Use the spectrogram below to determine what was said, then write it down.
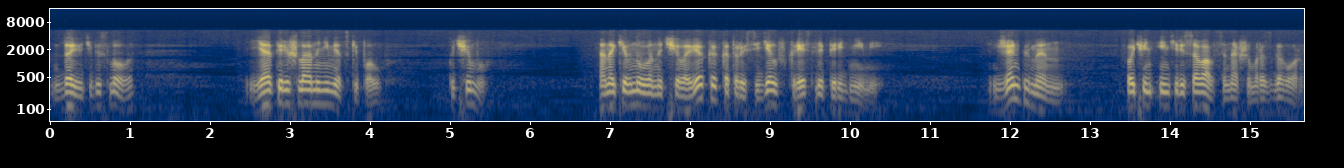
Даю тебе слово. Я перешла на немецкий пол. Почему? Она кивнула на человека, который сидел в кресле перед ними. Джентльмен очень интересовался нашим разговором.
